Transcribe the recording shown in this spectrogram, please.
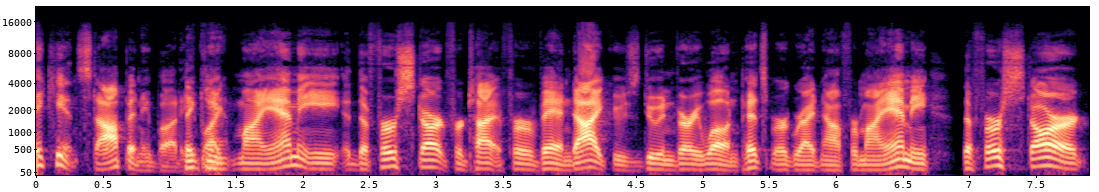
they can't stop anybody. They Like can't. Miami, the first start for Ty, for Van Dyke, who's doing very well in Pittsburgh right now for Miami, the first start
